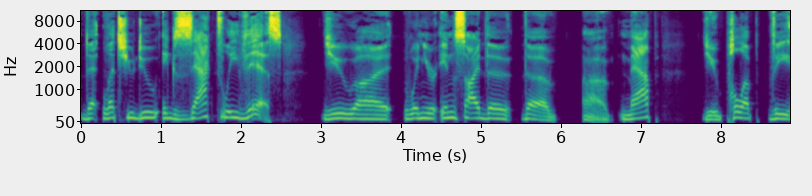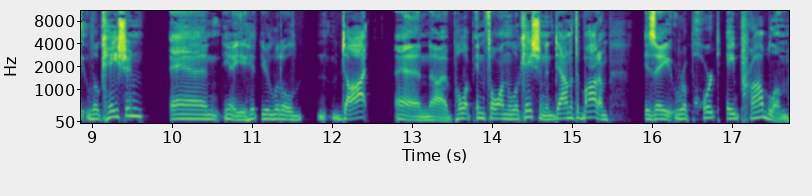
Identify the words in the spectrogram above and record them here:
that lets you do exactly this. You, uh, when you're inside the the uh, map, you pull up the location and you know you hit your little dot and uh, pull up info on the location, and down at the bottom is a report a problem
